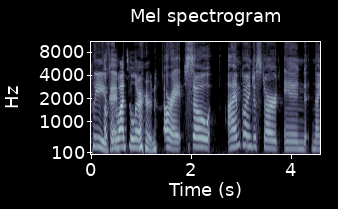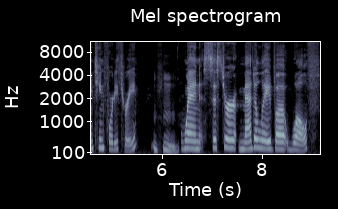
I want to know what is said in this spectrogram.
please, Okay. we want to learn. All right. So I'm going to start in 1943 hmm when Sister Madeleva Wolff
